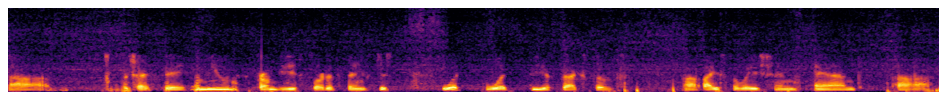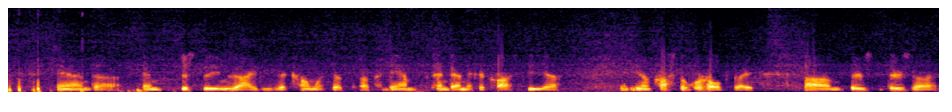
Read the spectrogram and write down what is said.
uh, which I say immune from these sort of things. Just what what the effects of uh, isolation and uh, and uh, and just the anxieties that come with a, a pandem- pandemic across the uh, you know across the world, right? Um, there's there's a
